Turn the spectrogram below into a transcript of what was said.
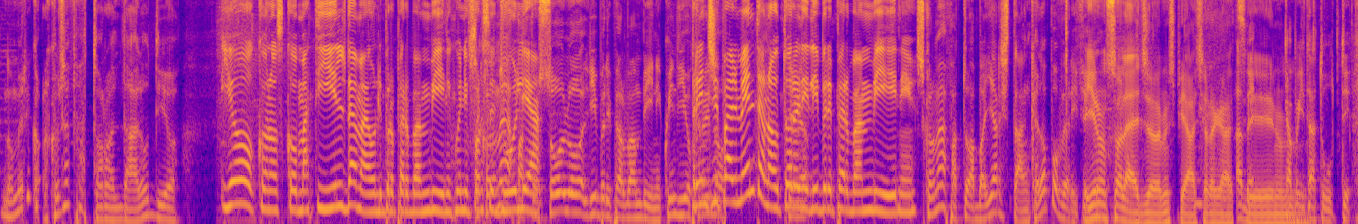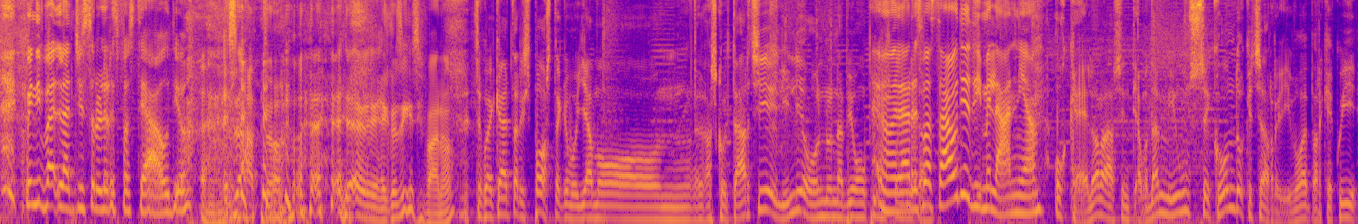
Non mi ricordo cosa ha fatto Roald Dahl, oddio. Io conosco Matilda, ma è un libro per bambini, quindi forse Secondo me Giulia ha fatto solo libri per bambini, quindi io credo- principalmente è un autore che- di libri per bambini. Secondo me ha fatto abbaiare stanca, dopo verifico. Io non so leggere, mi spiace, ragazzi. Vabbè, non- capita a tutti. Quindi leggi solo le risposte audio. Esatto. È così che si fa, no? C'è qualche altra risposta che vogliamo mm, ascoltarci, Lilli, o non abbiamo più Eh, La risposta audio è di Melania. Ok, allora la sentiamo. Dammi un secondo che ci arrivo, eh, perché qui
